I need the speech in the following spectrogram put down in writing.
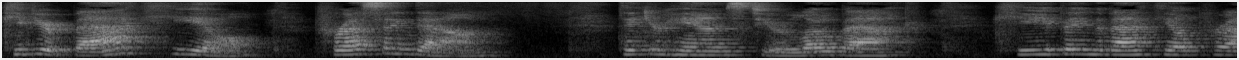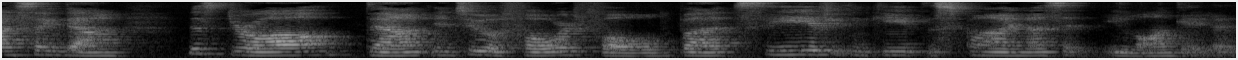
Keep your back heel pressing down. Take your hands to your low back, keeping the back heel pressing down. Just draw down into a forward fold, but see if you can keep the spine nice and elongated.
